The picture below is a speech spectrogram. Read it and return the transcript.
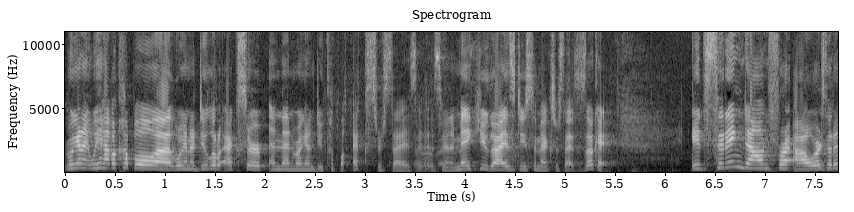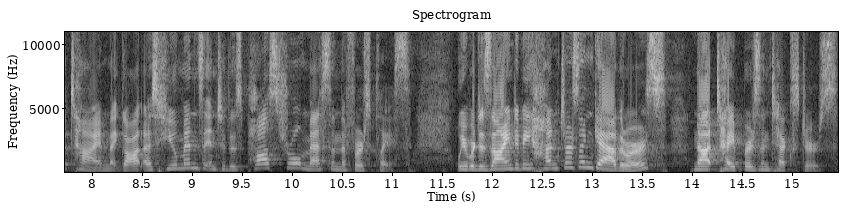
we're gonna we have a couple. Uh, we're gonna do a little excerpt, and then we're gonna do a couple exercises. We're gonna make you guys do some exercises. Okay. It's sitting down for hours at a time that got us humans into this postural mess in the first place. We were designed to be hunters and gatherers, not typers and texters.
